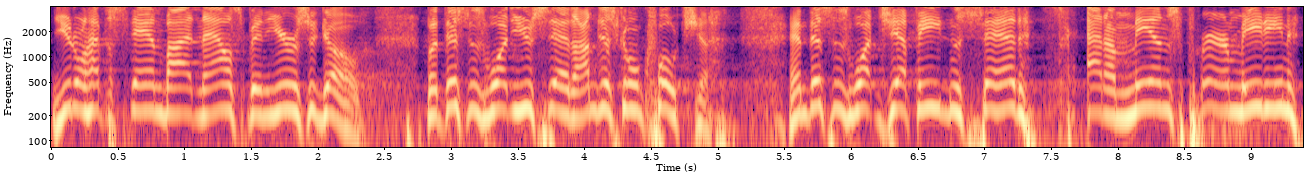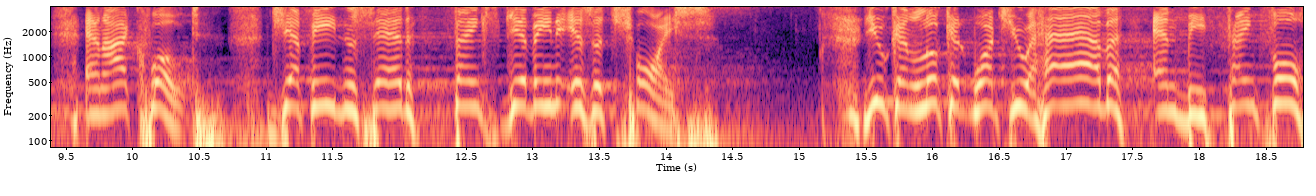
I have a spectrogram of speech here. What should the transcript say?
You don't have to stand by it now, it's been years ago. But this is what you said. I'm just going to quote you. And this is what Jeff Eden said at a men's prayer meeting. And I quote Jeff Eden said, Thanksgiving is a choice. You can look at what you have and be thankful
